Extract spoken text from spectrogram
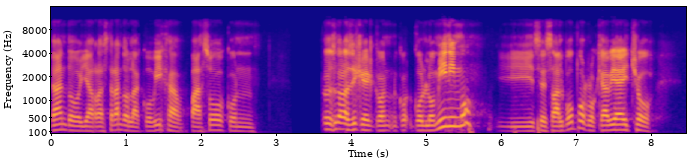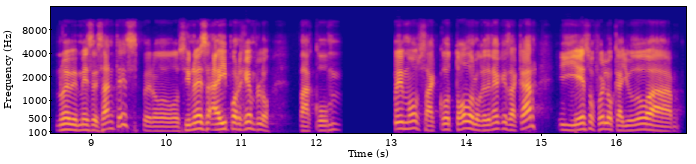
dando y arrastrando la cobija, pasó con, pues ahora sí que con, lo mínimo y se salvó por lo que había hecho nueve meses antes, pero si no es ahí, por ejemplo, Paco Memo sacó todo lo que tenía que sacar y eso fue lo que ayudó a,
